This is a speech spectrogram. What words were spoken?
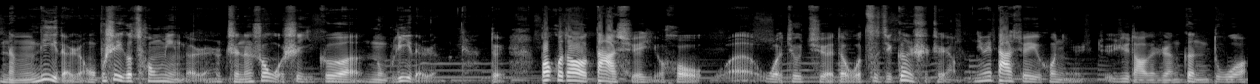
能力的人，我不是一个聪明的人，只能说我是一个努力的人。对，包括到大学以后，我我就觉得我自己更是这样，因为大学以后你遇到的人更多，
